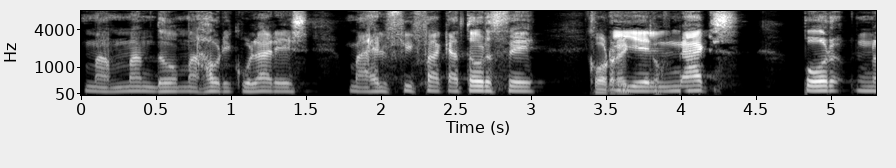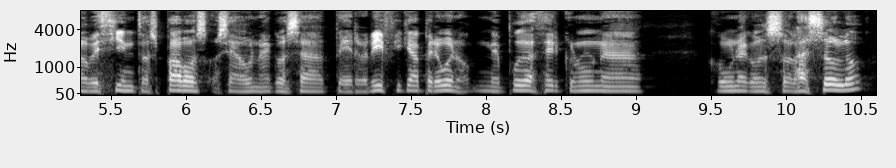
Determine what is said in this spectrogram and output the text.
más mando, más auriculares, más el FIFA 14 y el NAX por 900 pavos. O sea, una cosa terrorífica. Pero bueno, me puedo hacer con una, con una consola solo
